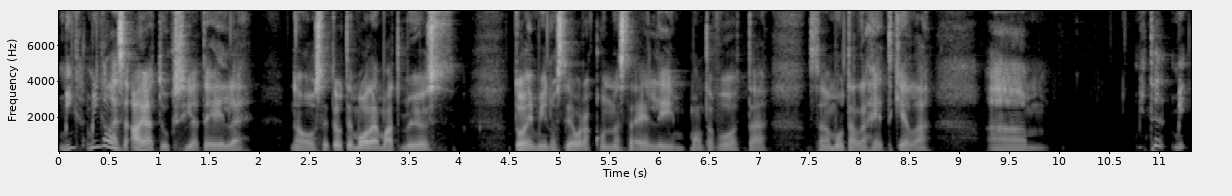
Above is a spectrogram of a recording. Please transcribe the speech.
minkä, minkälaisia ajatuksia teille nousi? Te olette molemmat myös toiminut seurakunnassa eli monta vuotta, Samu tällä hetkellä. Um, miten, mi,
